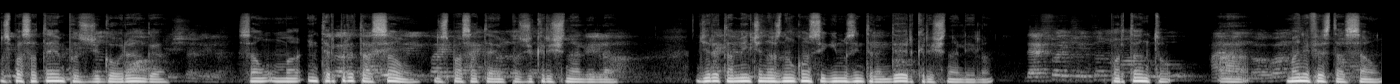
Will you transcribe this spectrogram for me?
os passatempos de Gauranga são uma interpretação dos passatempos de Krishna Lila. Diretamente nós não conseguimos entender Krishna Lila. Portanto, a manifestação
